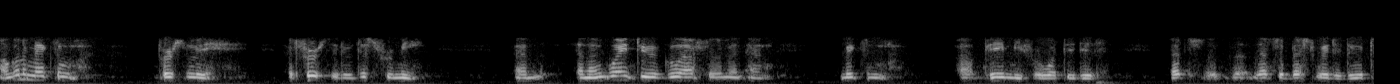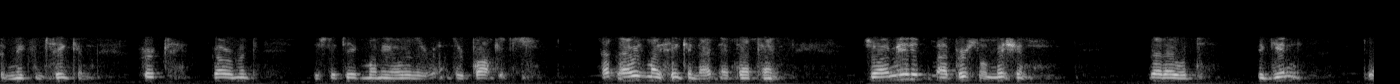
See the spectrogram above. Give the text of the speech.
I'm going to make them personally. At first, it was just for me, and and I'm going to go after them and, and make them uh, pay me for what they did. That's uh, that's the best way to do it to make them think and hurt government is to take money out of their their pockets. That, that was my thinking at, at that time. So I made it my personal mission that I would begin to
